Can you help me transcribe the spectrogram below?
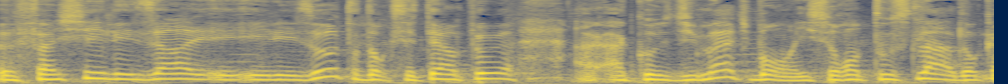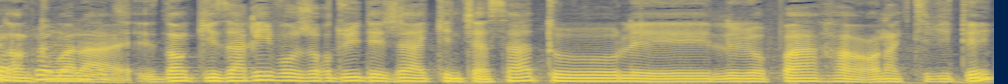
euh, fâcher les uns et, et les autres. Donc c'était un peu à, à cause du match. Bon, ils seront tous là. Donc, Donc après le voilà, match- donc ils arrivent aujourd'hui déjà à Kinshasa, tous les, les léopards en activité,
